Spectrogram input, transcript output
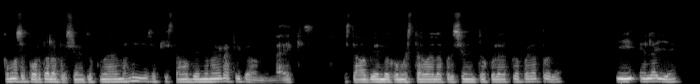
¿Cómo se porta la presión intraocular en los niños? Aquí estamos viendo una gráfica donde en la X estamos viendo cómo estaba la presión intraocular preoperatoria y en la Y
